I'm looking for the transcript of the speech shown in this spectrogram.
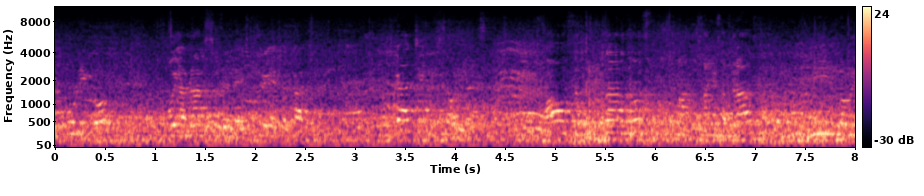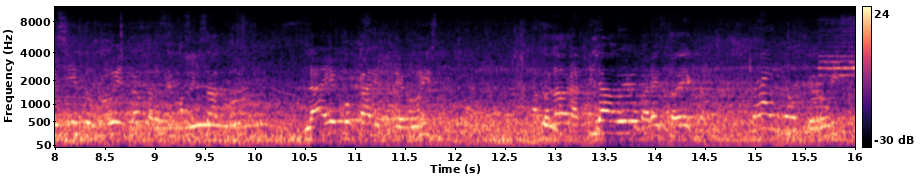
del público, voy a hablar sobre la historia de Tocache. Tocache es historia. Vamos a recordarnos unos años atrás, 1990 para ser más exactos, la época del terrorismo. La palabra clave para esta década. Terrorismo.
